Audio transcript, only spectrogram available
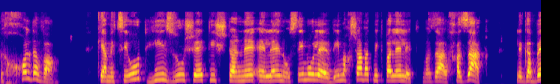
בכל דבר. כי המציאות היא זו שתשתנה אלינו. שימו לב, אם עכשיו את מתפללת, מזל, חזק, לגבי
